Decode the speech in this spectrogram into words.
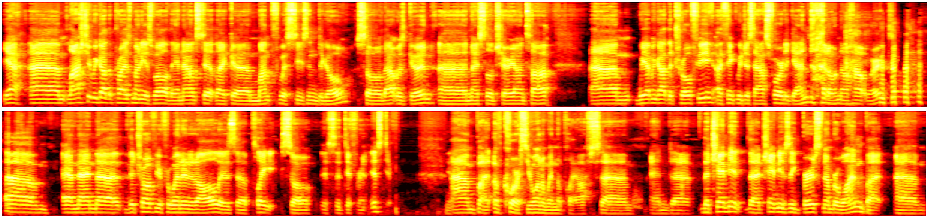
yeah, um, last year we got the prize money as well. They announced it like a month with season to go, so that was good. Uh, nice little cherry on top. Um, we haven't got the trophy. I think we just asked for it again. I don't know how it works. um, and then uh, the trophy for winning it all is a plate, so it's a different. It's different. Um, but of course, you want to win the playoffs. Um, and uh, the champion, the Champions League burst number one. But um,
